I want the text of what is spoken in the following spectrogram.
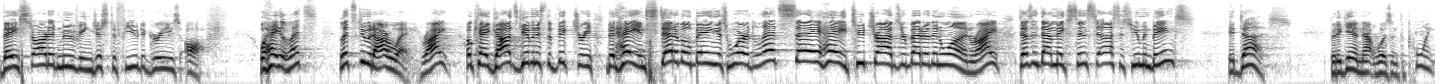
they started moving just a few degrees off. Well, hey, let's let's do it our way, right? Okay, God's given us the victory, but hey, instead of obeying his word, let's say, hey, two tribes are better than one, right? Doesn't that make sense to us as human beings? It does. But again, that wasn't the point.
